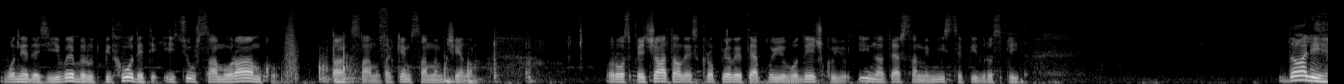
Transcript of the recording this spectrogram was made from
Вони десь її виберуть, підходите і цю ж саму рамку, так само, таким самим чином. Розпечатали, скропили теплою водичкою і на те ж саме місце під розпліт. Далі,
